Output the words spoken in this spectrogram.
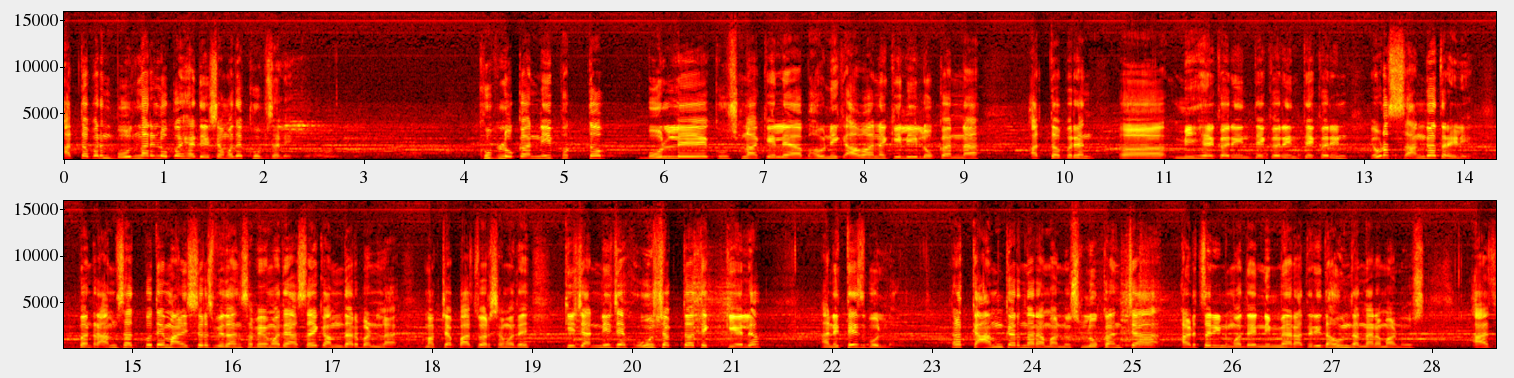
आत्तापर्यंत बोलणारे लोक ह्या देशामध्ये खूप झाले. खूप लोकांनी फक्त बोलले घोषणा केल्या भावनिक आव्हानं केली लोकांना. आत्तापर्यंत मी हे करीन ते करीन ते करीन एवढं सांगत राहिले. पण राम सातपुते माळेश्वरस विधानसभेमध्ये असा एक आमदार बनला मागच्या पाच वर्षामध्ये की ज्यांनी जे होऊ शकतं ते केलं आणि तेच बोललं. तर काम करणारा माणूस लोकांच्या अडचणींमध्ये निम्म्या रात्री धावून जाणारा माणूस आज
